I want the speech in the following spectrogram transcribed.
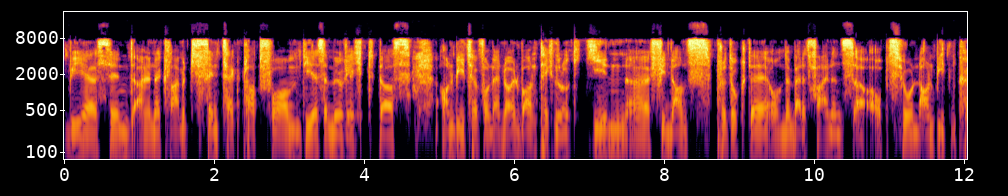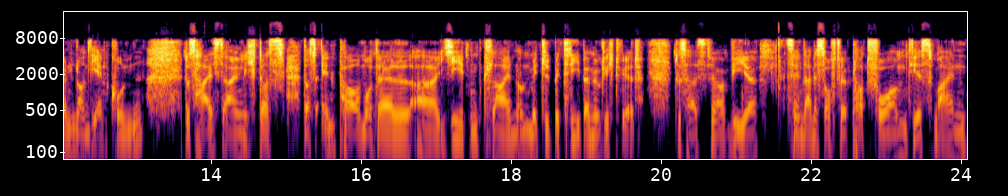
Wir sind eine Climate Fintech Plattform, die es ermöglicht, dass Anbieter von erneuerbaren Technologien äh, Finanzprodukte und Embedded Finance äh, Optionen anbieten können an die Endkunden. Das heißt eigentlich, dass das NPAL-Modell äh, jedem kleinen und Mittelbetrieb ermöglicht wird. Das heißt ja, wir sind eine Softwareplattform, die es zum einen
